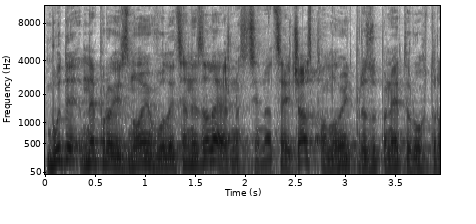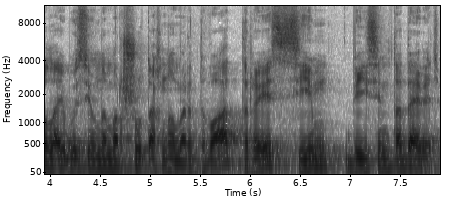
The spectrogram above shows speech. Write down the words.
буде непроїзною вулиця Незалежності. На цей час планують призупинити рух тролейбусів на маршрутах номер 2, 3, 7, 8 та 9.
